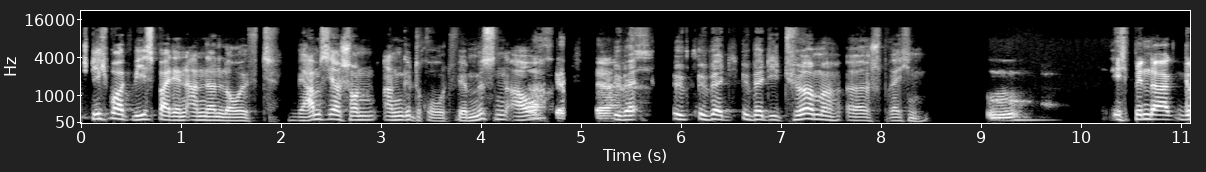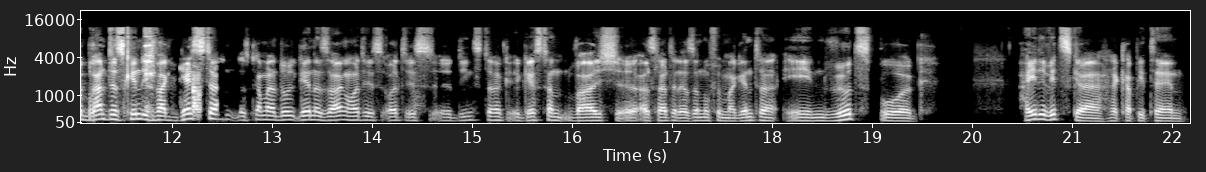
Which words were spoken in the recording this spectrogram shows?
Stichwort, wie es bei den anderen läuft. Wir haben es ja schon angedroht. Wir müssen auch Ach, ja. über, über, über die Türme äh, sprechen. Mhm. Ich bin da gebranntes Kind. Ich war gestern, das kann man gerne sagen, heute ist, heute ist äh, Dienstag. Gestern war ich äh, als Leiter der Sendung für Magenta in Würzburg. Heidewitzka, Herr Kapitän.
